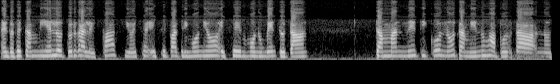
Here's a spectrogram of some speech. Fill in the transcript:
Entonces también lo otorga el espacio, este, este patrimonio, este monumento tan tan magnético, ¿no? También nos aporta nos,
